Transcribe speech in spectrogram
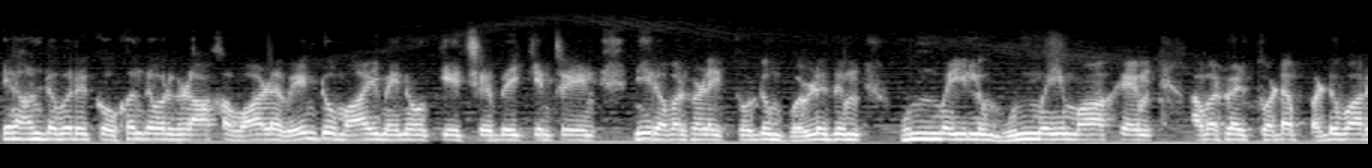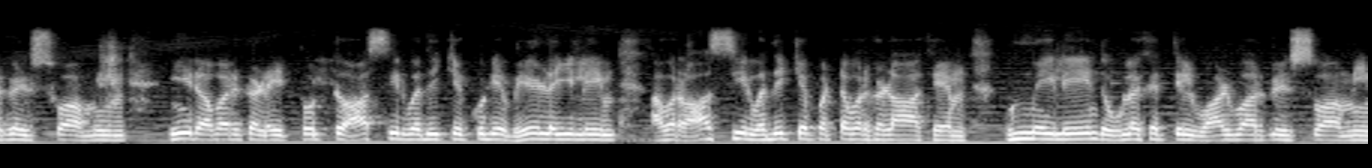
என் ஆண்டவருக்கு உகந்தவர்களாக வாழ வேண்டும். ஆய்மை நோக்கி செபிக்கின்றேன். நீர் அவர்களை தொடும் பொழுதும் உண்மையிலும் உண்மையுமாக அவர்கள் தொடப்படுவார்கள் சுவாமி. நீர் அவர்களை தொட்டு ஆசீர்வதிக்கக்கூடிய வேளையிலே அவர் ஆசீர்வதிக்கப்பட்டவர்களாக உண்மையிலே இந்த உலகத்தில் வாழ்வார்கள் சுவாமி.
